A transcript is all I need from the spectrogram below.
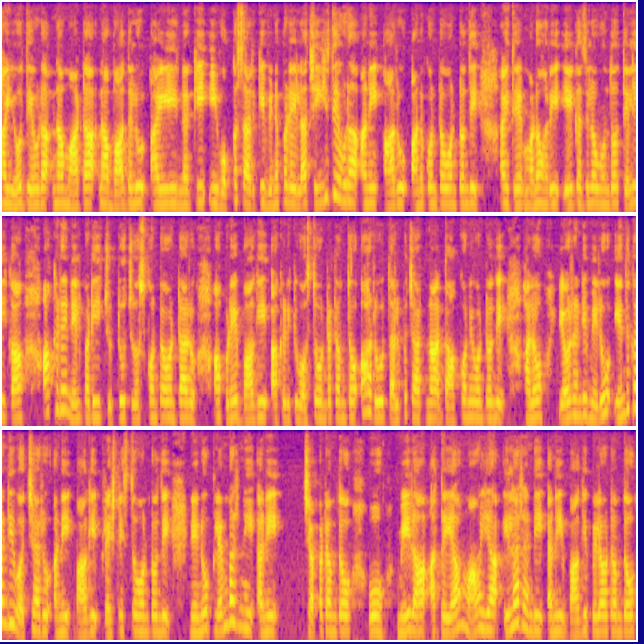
అయ్యో దేవుడా నా మాట నా బాధలు ఆయనకి ఈ ఒక్కసారికి వినపడేలా చెయ్యి దేవుడా అని ఆరు అనుకుంటూ ఉంటుంది. అయితే మనోహరి ఏ గదిలో ఉందో తెలియక అక్కడే నిలబడి చుట్టూ చూసుకుంటూ ఉంటారు. అప్పుడే బాగి అక్కడికి వస్తూ ఉండటంతో ఆరు తలుపు చాటున దాక్కొని ఉంటుంది. హలో ఎవరండి మీరు? ఎందుకండి వచ్చారు? అని బాగి ప్రశ్నిస్తూ ఉంటుంది. నేను ప్లంబర్ని అని చెప్పటంతో ఓ మీరా అత్తయ్య మామయ్య ఇలా రండి అని బాగి పిలవటంతో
